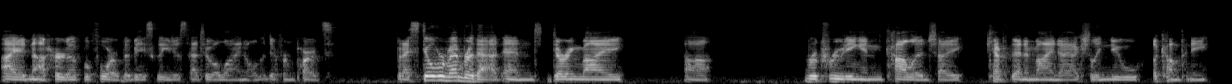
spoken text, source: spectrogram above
I had not heard of before, but basically you just had to align all the different parts. But I still remember that. And during my uh, recruiting in college, I kept that in mind. I actually knew a company.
